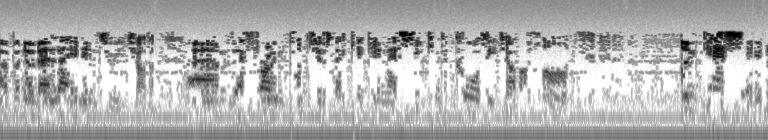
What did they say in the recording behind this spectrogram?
uh, but no, they're laying into each other. Um, they're throwing punches, they're kicking, they're seeking to cause each other harm. I'm guessing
